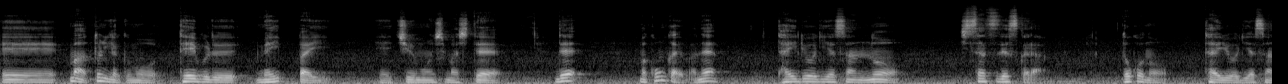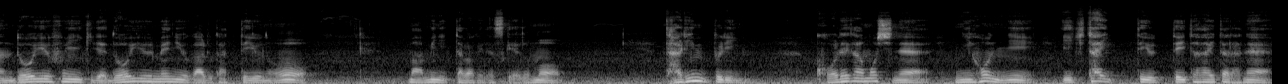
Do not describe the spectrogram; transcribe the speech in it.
えー、まあとにかくもうテーブル目いっぱい、え、注文しまして。で、まあ、今回はねタイ料理屋さんの視察ですからどこのタイ料理屋さんどういう雰囲気でどういうメニューがあるかっていうのをまあ見に行ったわけですけれどもタリンプリンこれがもしね日本に行きたいって言っていただいたらね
